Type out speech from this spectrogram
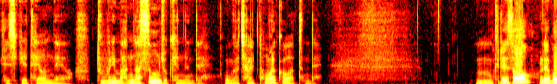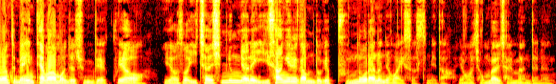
계시게 되었네요. 두 분이 만났으면 좋겠는데 뭔가 잘 통할 것 같은데. 음, 그래서 레버넌트 메인 테마 먼저 준비했고요. 이어서 2016년에 이상일 감독의 분노라는 영화 있었습니다. 영화 정말 잘 만드는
